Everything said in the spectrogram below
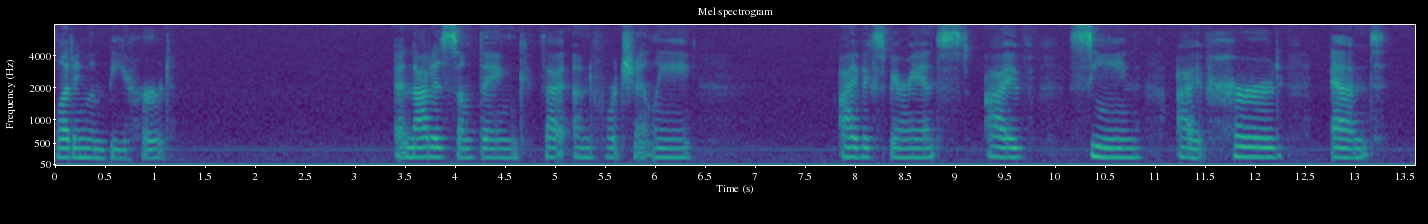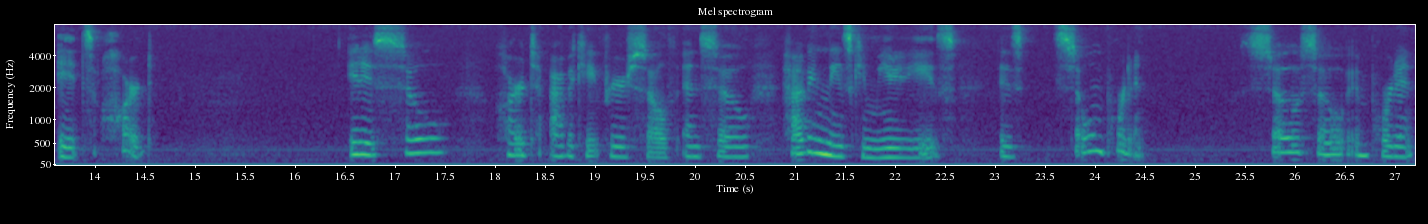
letting them be heard? And that is something that unfortunately I've experienced, I've seen, I've heard, and it's hard. It is so hard to advocate for yourself, and so having these communities is so important. So, so important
